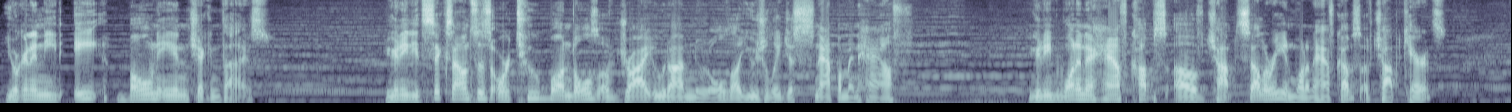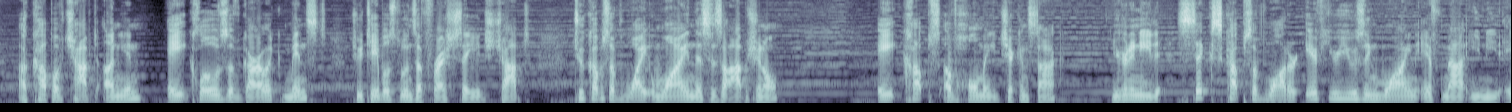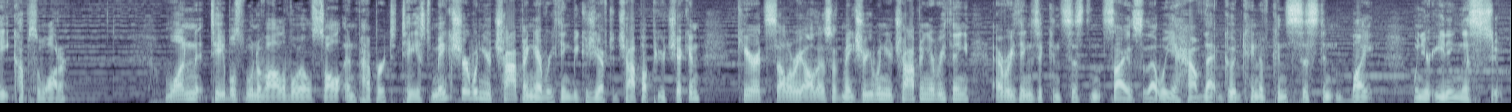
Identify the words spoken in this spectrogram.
You're going to need eight bone in chicken thighs. You're going to need six ounces or two bundles of dry udon noodles. I'll usually just snap them in half You're gonna need one and a half cups of chopped celery and one and a half cups of chopped carrots, a cup of chopped onion, eight cloves of garlic minced, two tablespoons of fresh sage chopped, two cups of white wine. This is optional. Eight cups of homemade chicken stock. You're going to need six cups of water if you're using wine. If not, you need eight cups of water. One tablespoon of olive oil, salt, and pepper to taste. Make sure when you're chopping everything, because you have to chop up your chicken, carrots, celery, all that stuff. Make sure when you're chopping everything, everything's a consistent size so that way you have that good kind of consistent bite when you're eating this soup.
